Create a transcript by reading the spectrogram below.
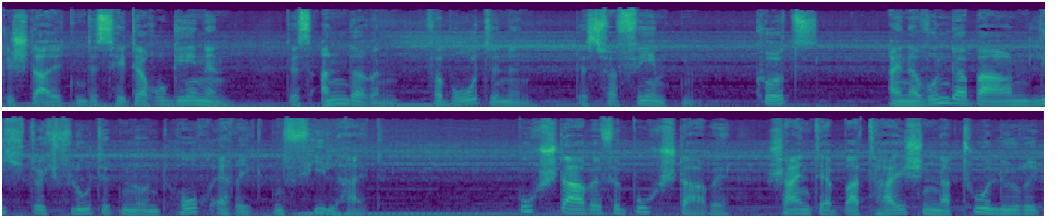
Gestalten des Heterogenen, des anderen, Verbotenen, des Verfemten, kurz einer wunderbaren, lichtdurchfluteten und hocherregten Vielheit. Buchstabe für Buchstabe scheint der bataischen Naturlyrik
